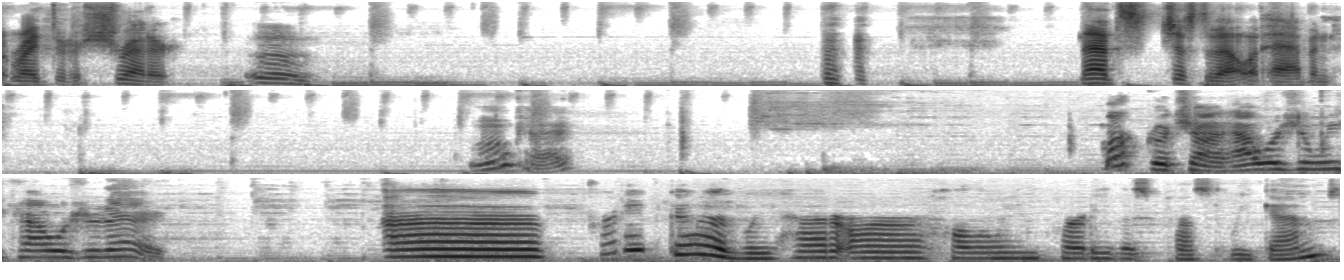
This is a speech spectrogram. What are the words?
it right through the shredder. That's just about what happened. Okay. Mako-chan, how was your week? How was your day? Uh, pretty good. We had our Halloween party this past weekend.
